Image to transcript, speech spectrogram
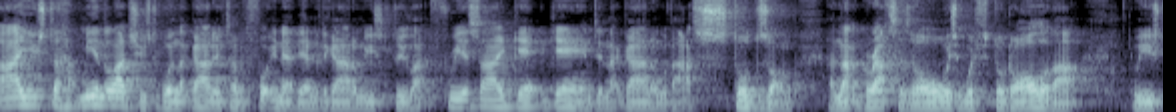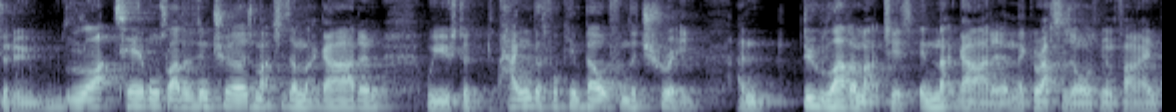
I used to have, me and the lads used to go in that garden to have a footing at the end of the garden. We used to do like three aside ga- games in that garden with our studs on, and that grass has always withstood all of that. We used to do la- tables, ladders, and chairs matches in that garden. We used to hang the fucking belt from the tree and do ladder matches in that garden, and the grass has always been fine.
